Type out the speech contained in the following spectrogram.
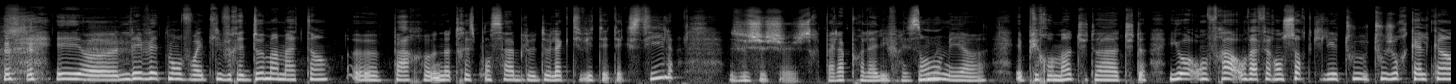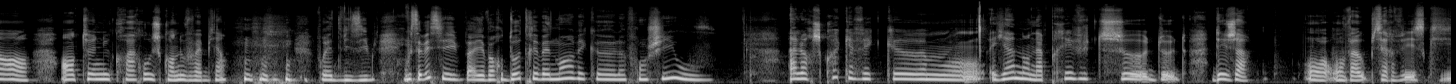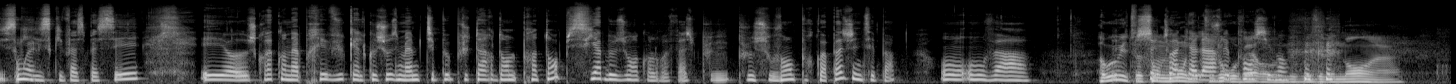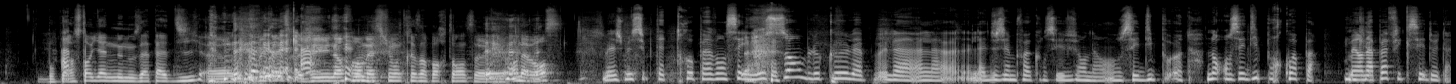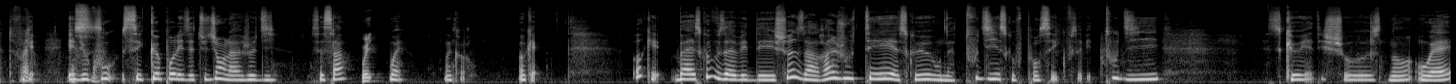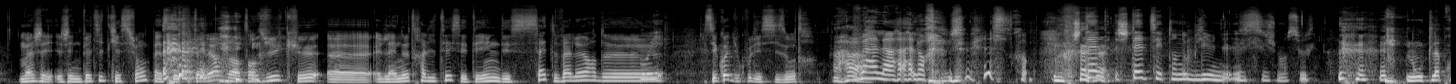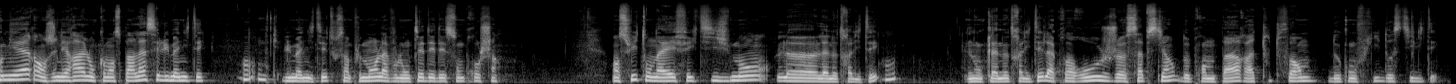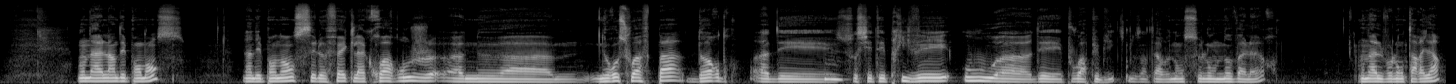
Et euh, les vêtements vont être livrés demain matin euh, par euh, notre responsable de l'activité textile. Je ne serai pas là pour la livraison, mais euh, et puis Romain, tu dois, tu dois- on fera, on va faire en sorte qu'il y ait tout- toujours quelqu'un en, en tenue croix rouge qu'on nous voit bien. pour être visible Vous savez s'il va y avoir d'autres événements avec la franchise ou Alors, je crois qu'avec euh, Yann, on a prévu de, se- de- de- déjà. On, on va observer ce qui, ce, qui, ce qui va se passer. Et euh, je crois qu'on a prévu quelque chose, mais un petit peu plus tard dans le printemps. Puis s'il y a besoin qu'on le refasse plus, plus souvent, pourquoi pas, je ne sais pas. On, on va. Ah oui, oui, de toute C'est façon, nous, on est toujours ouvert aux événements. euh. Bon, Ah. pour l'instant, Yann ne nous a pas dit. euh, peut-être j'ai une information très importante euh, en avance. Mais je me suis peut-être trop avancée. Il me semble que la, la- la- la deuxième fois qu'on s'est vu, on, s'est dit, pour- non, on s'est dit pourquoi pas. Mais on n'a pas fixé de date. Voilà. Et du coup, c'est que pour les étudiants là jeudi, c'est ça? Oui. Ouais, d'accord. Ok. Ok. Bah, est-ce que vous avez des choses à rajouter? Est-ce que on a tout dit? Est-ce que vous pensez que vous avez tout dit? Est-ce qu'il y a des choses? Non? Ouais. Moi, j'ai une petite question parce que tout à l'heure, j'ai entendu que euh, la neutralité, c'était une des sept valeurs de. Oui. C'est quoi, du coup, les six autres? Voilà, alors je, je t'aide, si t'en oublies une, si je m'en souviens. Donc la première, en général, on commence par là, c'est l'humanité. Oh, L'humanité, tout simplement, la volonté d'aider son prochain. Ensuite, on a effectivement le- la neutralité. Oh. Donc la neutralité, la Croix-Rouge s'abstient de prendre part à toute forme de conflit, d'hostilité. On a l'indépendance. L'indépendance, c'est le fait que la Croix-Rouge euh, ne, euh, ne reçoive pas d'ordre à des sociétés privées ou à des pouvoirs publics. Nous intervenons selon nos valeurs. On a le volontariat.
